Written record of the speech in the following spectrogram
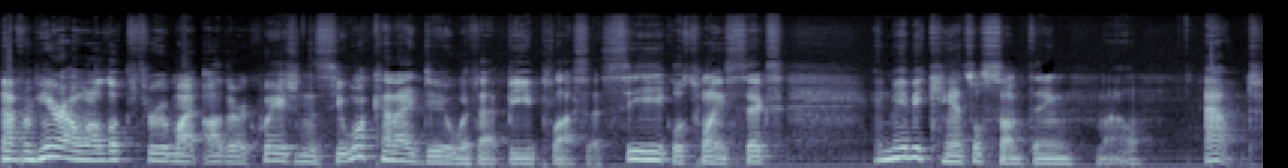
Now from here I want to look through my other equations and see what can I do with that B plus a C equals 26 and maybe cancel something, well, out.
